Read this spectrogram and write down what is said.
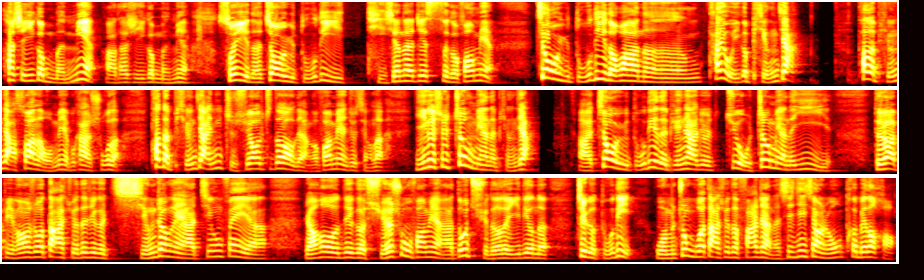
它是一个门面啊，它是一个门面。所以呢，教育独立体现在这四个方面。教育独立的话呢，它有一个评价，它的评价算了，我们也不看书了。它的评价你只需要知道两个方面就行了，一个是正面的评价啊，教育独立的评价就具有正面的意义。对吧？比方说大学的这个行政呀、经费呀，然后这个学术方面啊，都取得了一定的这个独立。我们中国大学的发展呢，欣欣向荣，特别的好。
